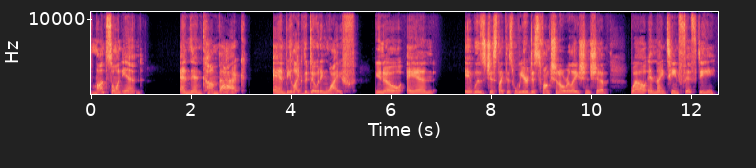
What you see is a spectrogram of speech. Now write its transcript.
months on end and then come back and be like the doting wife, you know? And it was just like this weird dysfunctional relationship. Well, in 1950,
